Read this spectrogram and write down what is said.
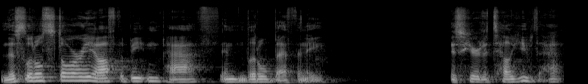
And this little story off the beaten path in Little Bethany is here to tell you that.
